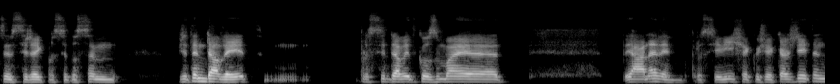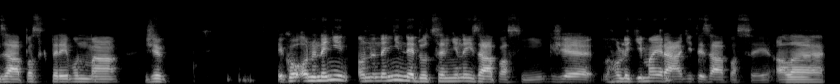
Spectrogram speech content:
jsem si řekl, prostě to jsem, že ten David, prostě David Kozma je já nevím, prostě víš, jakože každý ten zápas, který on má, že jako on není, on není nedoceněný zápasník, že ho lidi mají rádi ty zápasy, ale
